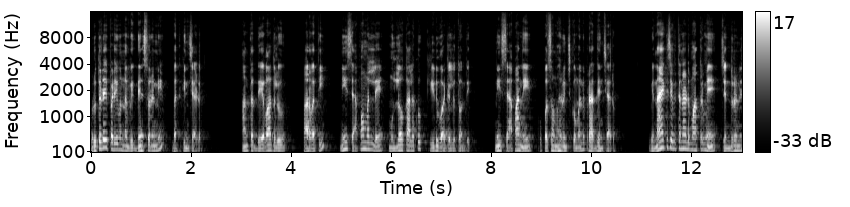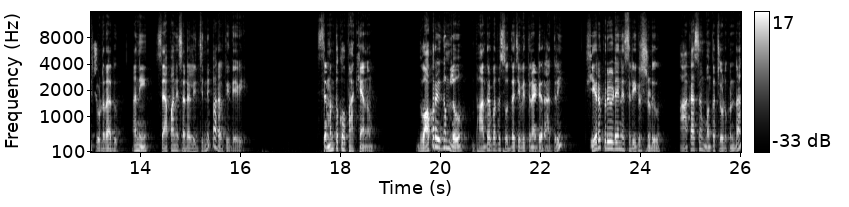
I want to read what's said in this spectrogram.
మృతుడై పడి ఉన్న విఘ్నేశ్వరుని బతికించాడు. అంత దేవాదులు పార్వతి నీ శాపం వల్లే ముల్లోకాలకు కీడు వాటిల్లుతోంది. నీ శాపాన్ని ఉపసంహరించుకోమని ప్రార్థించారు. వినాయక చవితి నాడు మాత్రమే చంద్రుని చూడరాదు అని శాపాన్ని సడలించింది పార్వతీదేవి. శమంతకోపాఖ్యానం. ద్వాపరయుగంలో భాద్రపద శుద్ధ చవితి నాటి రాత్రి క్షీరప్రియుడైన శ్రీకృష్ణుడు ఆకాశం వంక చూడకుండా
